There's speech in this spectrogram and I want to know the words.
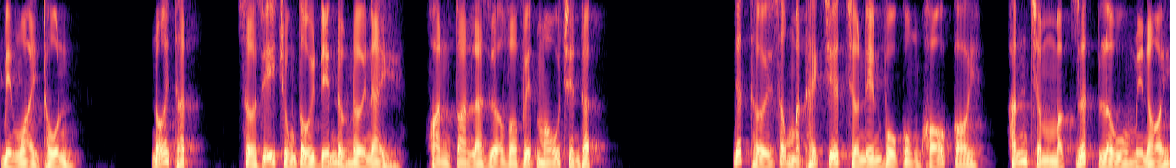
bên ngoài thôn. Nói thật, sở dĩ chúng tôi đến được nơi này hoàn toàn là dựa vào vết máu trên đất. Nhất thời sắc mặt hách chết trở nên vô cùng khó coi, hắn trầm mặc rất lâu mới nói.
